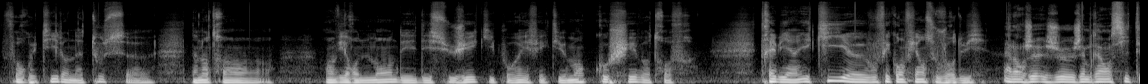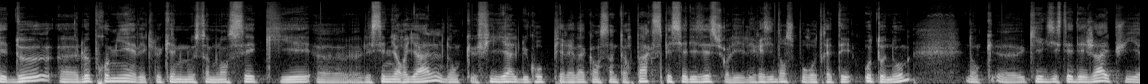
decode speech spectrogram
fort utile. On a tous euh, dans notre en- environnement des, des sujets qui pourraient effectivement cocher votre offre. Très bien. Et qui euh, vous fait confiance aujourd'hui? Alors, j'aimerais en citer deux. Euh, le premier avec lequel nous nous sommes lancés, qui est euh, les Seigneuriales, donc filiale du groupe Pierre et Vacances Center Park, spécialisée sur les, les résidences pour retraités autonomes, donc euh, qui existait déjà. Et puis,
